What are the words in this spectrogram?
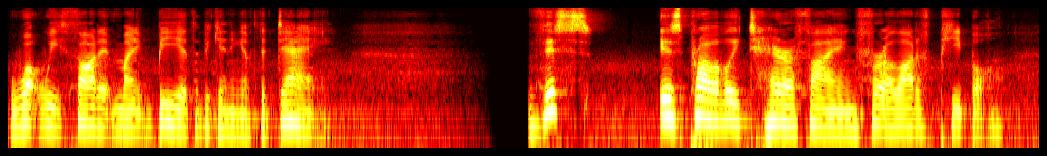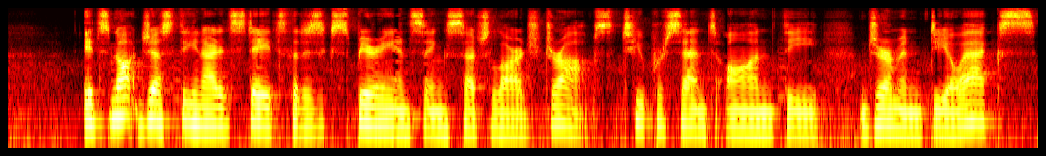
what we thought it might be at the beginning of the day. This is probably terrifying for a lot of people it's not just the United States that is experiencing such large drops. 2% on the German DAX,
